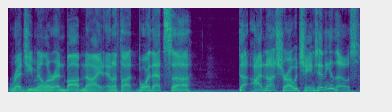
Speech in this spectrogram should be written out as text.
Reggie Miller, and Bob Knight, and I thought, boy, that's. Uh, that, I'm not sure I would change any of those.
